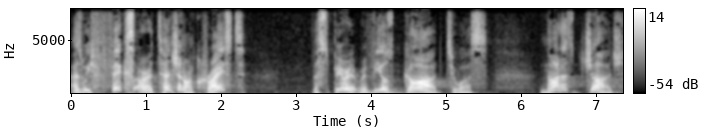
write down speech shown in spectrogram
As we fix our attention on Christ, the Spirit reveals God to us not as judge,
